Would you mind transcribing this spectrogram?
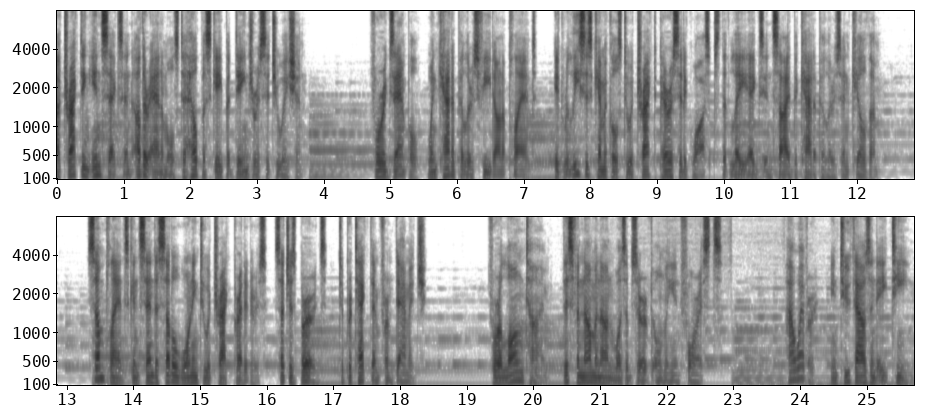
attracting insects and other animals to help escape a dangerous situation. For example, when caterpillars feed on a plant, it releases chemicals to attract parasitic wasps that lay eggs inside the caterpillars and kill them. Some plants can send a subtle warning to attract predators, such as birds, to protect them from damage. For a long time, this phenomenon was observed only in forests. However, in 2018,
